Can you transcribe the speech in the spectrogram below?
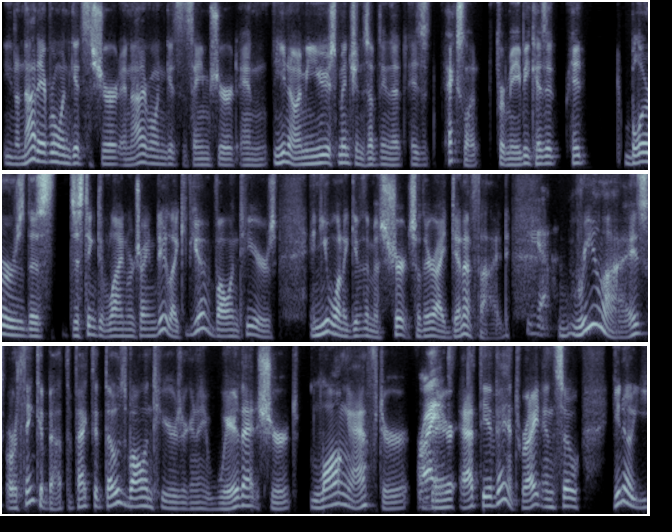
you know not everyone gets the shirt and not everyone gets the same shirt and you know i mean you just mentioned something that is excellent for me because it it blurs this distinctive line we're trying to do. Like if you have volunteers and you want to give them a shirt so they're identified, yeah. realize or think about the fact that those volunteers are going to wear that shirt long after right. they're at the event, right? And so you know, you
